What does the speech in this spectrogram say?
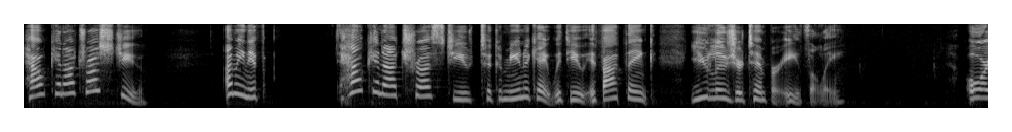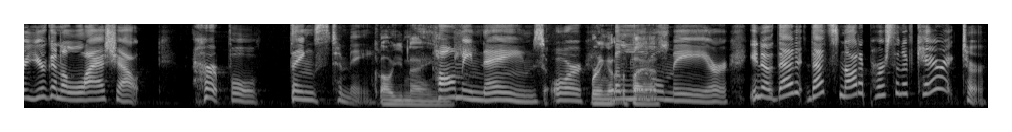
how can I trust you? I mean, if how can I trust you to communicate with you if I think you lose your temper easily? Or you're going to lash out hurtful things to me? Call you names. call me names or Bring up belittle me or you know that that's not a person of character.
